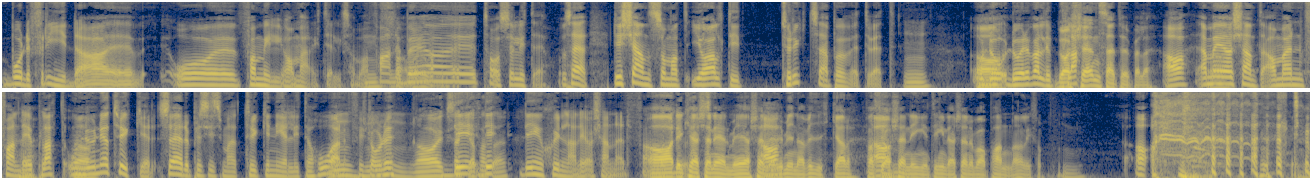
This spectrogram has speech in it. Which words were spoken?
både Frida eh, och eh, familj har märkt det liksom. Vad Mm, fan, fan det börjar eh, ta sig lite. Och så här, det känns som att jag alltid tryckt så här på huvudet du vet. mm. Och Ja. då, då är det väldigt du har platt. känt det här typ eller? Ja, ja men Ja. jag har känt det. Ja men fan det är platt. Och Ja. nu när jag trycker så är det precis som att jag trycker ner lite hår, Mm, förstår du? mm. Ja exakt, Det, jag fattar det, det är en skillnad jag känner. Fan, Ja det kul. kan jag känna igen mig jag känner Ja. det i mina vikar Fast Ja. jag känner ingenting där, jag känner bara pannan liksom mm. Ja. Du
